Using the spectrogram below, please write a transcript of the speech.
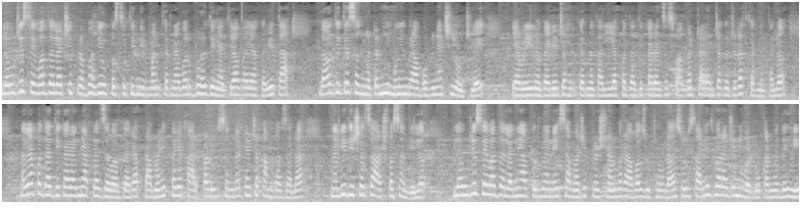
लवजी सेवा दलाची प्रभावी उपस्थिती निर्माण करण्यावर भर देण्यात यावा याकरिता गाव तिथे संघटन ही मोहीम राबविण्याची योजना आहे. यावेळी नव्याने जाहीर करण्यात आलेल्या पदाधिकाऱ्यांचं स्वागत टाळ्यांच्या गजरात करण्यात आलं. नव्या पदाधिकाऱ्यांनी आपल्या जबाबदाऱ्या प्रामाणिकपणे पार पाडून संघटनेच्या कामकाजाला नवी दिशाचं आश्वासन दिलं. लहुजी सेवा दलाने यापूर्वी अनेक सामाजिक प्रश्नांवर आवाज उठवला असून स्थानिक स्वराज्य निवडणुकांमध्येही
